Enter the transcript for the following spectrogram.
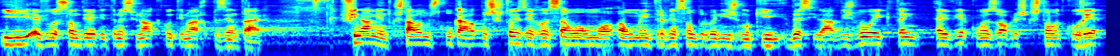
e a violação do direito internacional que continua a representar. Finalmente, gostávamos de colocar algumas questões em relação a uma, a uma, intervenção de urbanismo aqui da cidade de Lisboa e que tem a ver com as obras que estão a decorrer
